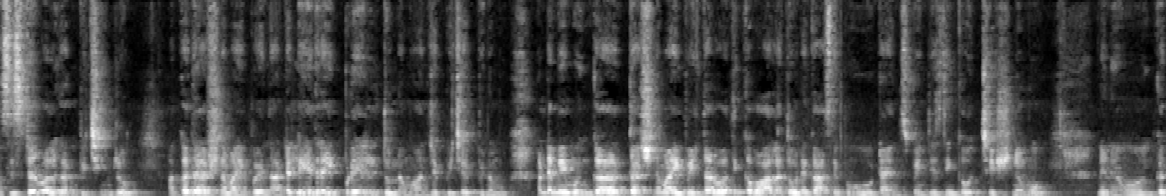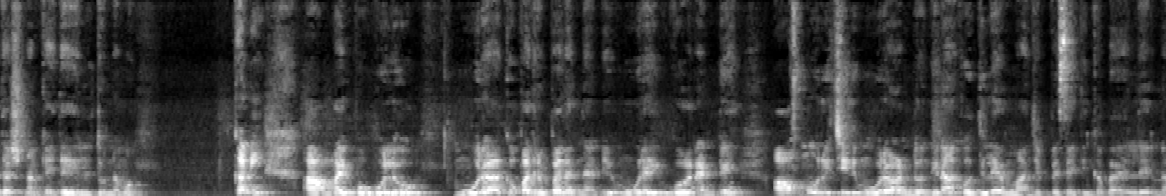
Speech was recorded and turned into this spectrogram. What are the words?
సిస్టర్ వాళ్ళు కనిపించిండ్రు. అక్క దర్శనం అయిపోయిందా? అంటే లేదరా ఇప్పుడే వెళ్తున్నాము అని చెప్పి చెప్పినాము. అంటే మేము ఇంకా దర్శనం అయిపోయిన తర్వాత ఇంకా వాళ్ళతోనే కాసేపు టైం స్పెండ్ చేసి ఇంకా వచ్చేసినాము. నేను ఇంకా దర్శనానికి అయితే వెళ్తున్నాము. కానీ ఆ అమ్మాయి పువ్వులు మూరకు పది రూపాయలు అందండి. మూర ఇవ్వు అని అంటే హాఫ్ మూర ఇచ్చేది మూర అంటుంది. నాకు వద్దులే అమ్మా అని చెప్పేసి అయితే ఇంకా బయలుదేరిన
